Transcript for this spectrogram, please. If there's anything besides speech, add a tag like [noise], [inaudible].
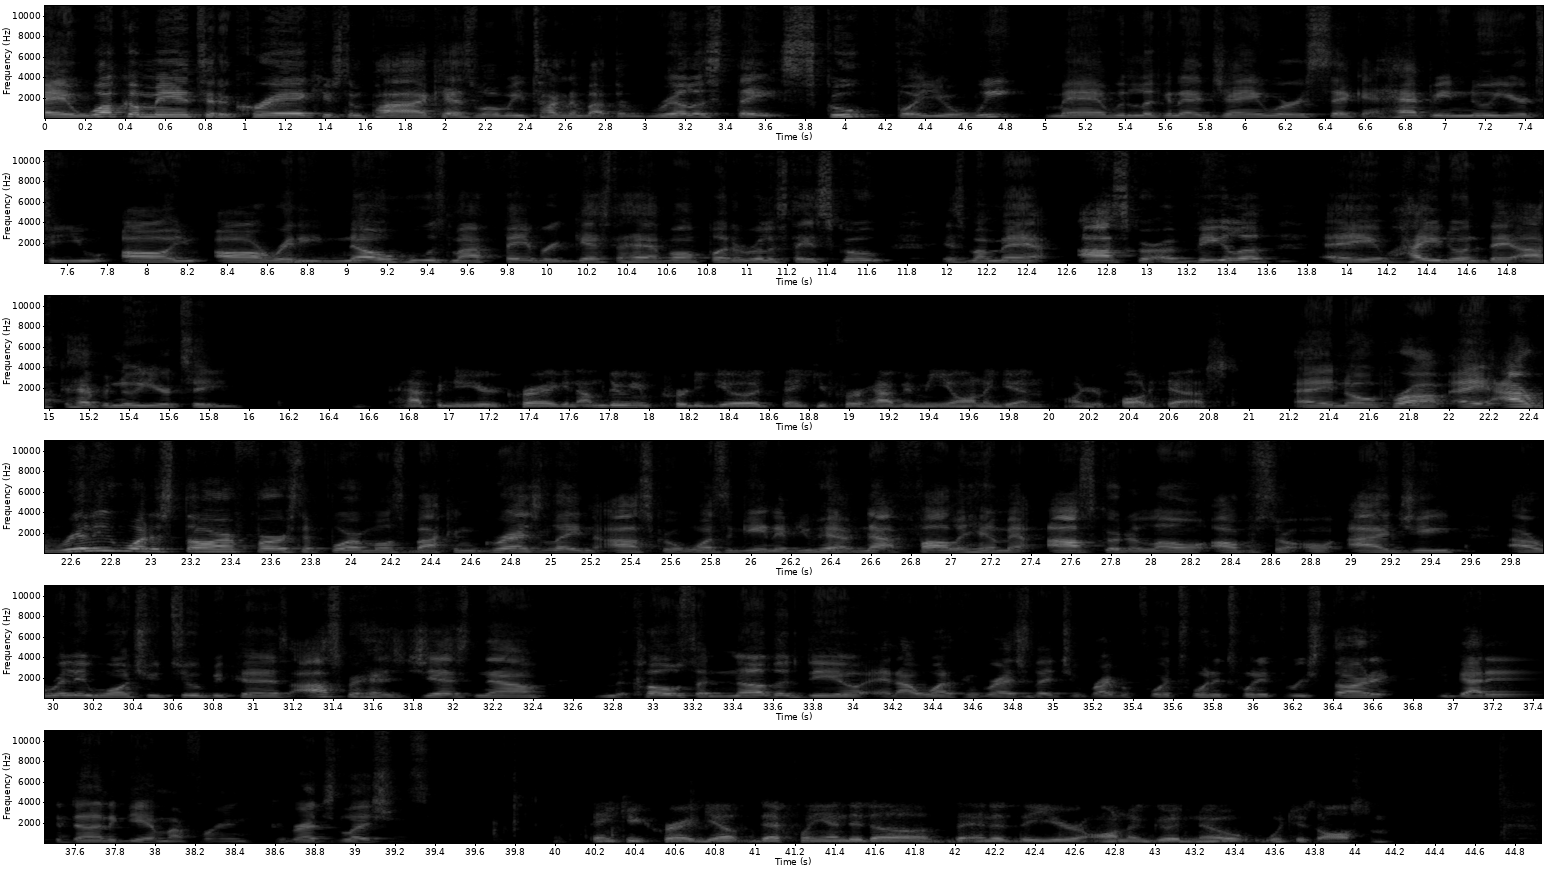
Hey, welcome in to the Craig Houston podcast where we talking about the real estate scoop for your week. Man, we're looking at January 2nd. Happy New Year to you all. You already know who's my favorite guest to have on for the real estate scoop. Is my man Oscar Avila. Hey, how you doing today, Oscar? Happy New Year to you. Happy New Year, Craig. And I'm doing pretty good. Thank you for having me on again on your podcast. Hey, no problem. Hey, I really want to start first and foremost by congratulating Oscar once again. If you have not followed him at Oscar the Loan Officer on IG, I really want you to because Oscar has just now closed another deal, and I want to congratulate you right before 2023 started. You got it done again, my friend. Congratulations. Thank you, Craig. Yep, definitely ended uh the end of the year on a good note, which is awesome.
